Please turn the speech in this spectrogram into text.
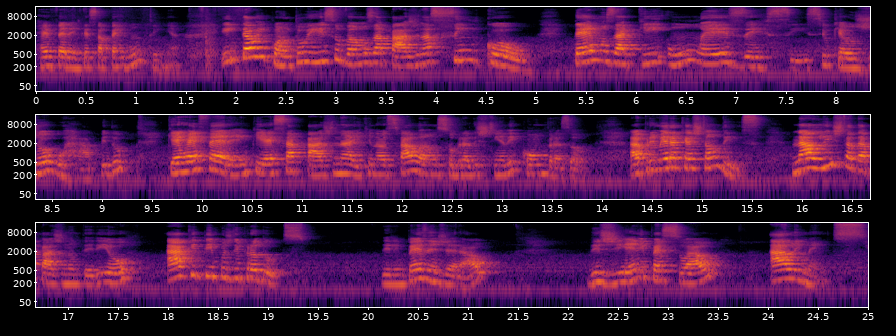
referente a essa perguntinha. Então, enquanto isso, vamos à página 5. temos aqui um exercício, que é o jogo rápido, que é referente a essa página aí que nós falamos sobre a listinha de compras. Ó. A primeira questão diz: na lista da página anterior, há que tipos de produtos? De limpeza em geral, de higiene pessoal, alimentos.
